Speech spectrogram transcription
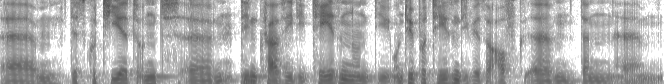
ähm, diskutiert und ähm, den quasi die Thesen und die und Hypothesen, die wir so auf, ähm, dann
